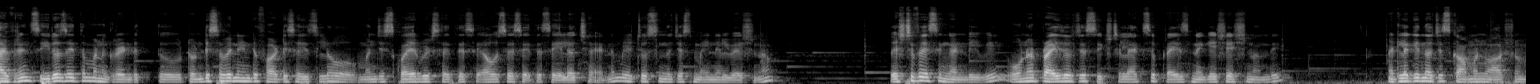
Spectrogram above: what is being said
హాయ్ ఫ్రెండ్స్ ఈరోజు అయితే మనకు రెండు ట్వంటీ సెవెన్ ఇంటూ ఫార్టీ సైజ్లో మంచి స్క్వేర్ బీట్స్ అయితే హౌసెస్ అయితే సేల్ వచ్చాయండి. మీరు చూస్తుంది వచ్చేసి మెయిన్ ఎలివేషన్ వెస్ట్ ఫేసింగ్ అండి ఇవి. ఓనర్ ప్రైస్ వచ్చేసి సిక్స్టీ ల్యాక్స్ ప్రైస్ నెగోషియేషన్ ఉంది. మెట్ల కింద వచ్చేసి కామన్ వాష్రూమ్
